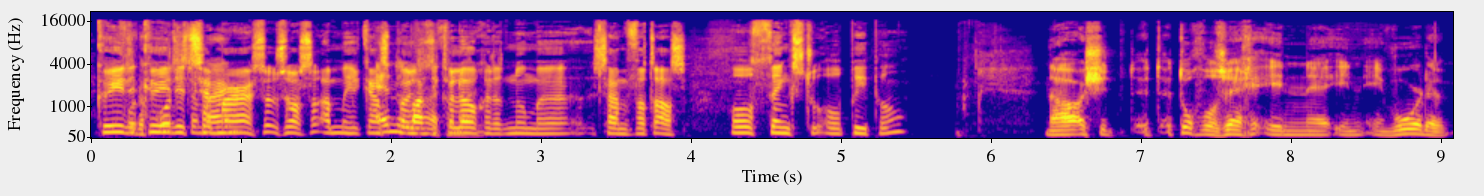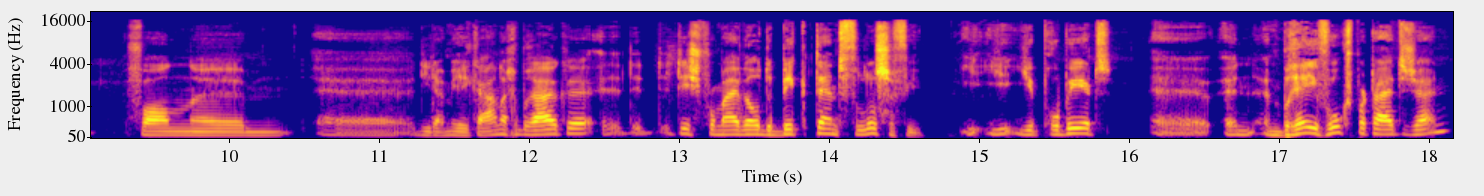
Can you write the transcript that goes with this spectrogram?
Kun je, kun je dit, zeg maar, zoals Amerikaanse politicologen dat noemen, samenvatten als all things to all people? Nou, als je het, het toch wil zeggen in, eh, in, in woorden van, uh, uh, die de Amerikanen gebruiken, het, het, is voor mij wel de big tent philosophy. Je, je, probeert een, een brede volkspartij te zijn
